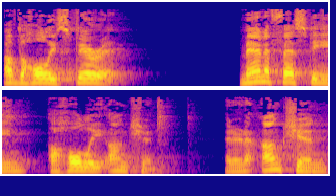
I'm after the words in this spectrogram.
of the Holy Spirit manifesting a holy unction. And an unction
